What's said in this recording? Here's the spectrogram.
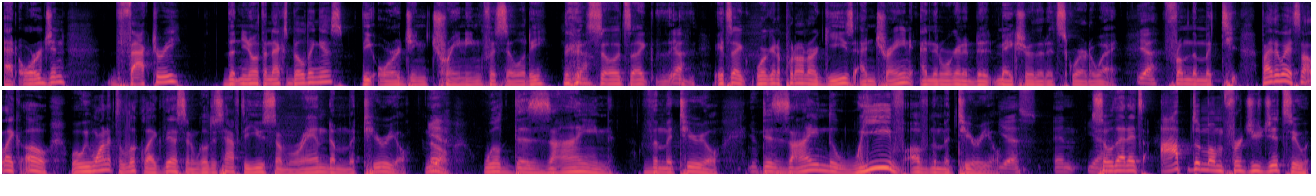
at Origin the factory. The, you know what the next building is? The Origin training facility. so it's like, Yeah. it's like we're gonna put on our gis and train, and then we're gonna d- make sure that it's squared away. Yeah. From the material. By the way, it's not like oh, well, we want it to look like this, and we'll just have to use some random material. No, Yeah. we'll design the material, design the weave of the material, Yes. And yeah. so that it's optimum for jujitsu,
